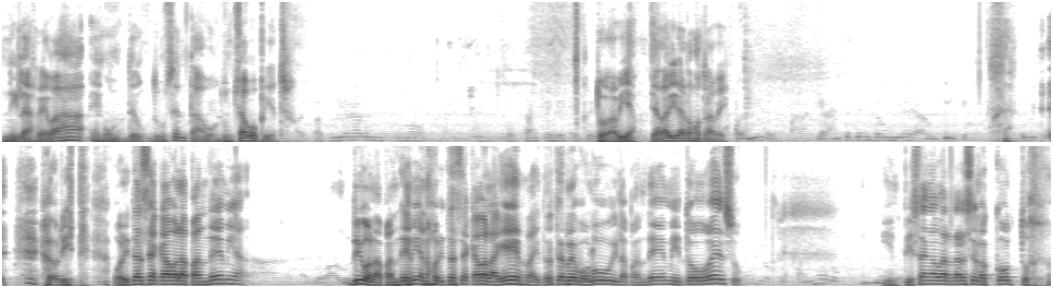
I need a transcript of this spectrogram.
ni la rebaja en un, de, de un centavo de un chavo prieto todavía ya la viraron otra vez ahorita, ahorita se acaba la pandemia digo la pandemia no ahorita se acaba la guerra y todo este revolú y la pandemia y todo eso y empiezan a abaratarse los costos.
